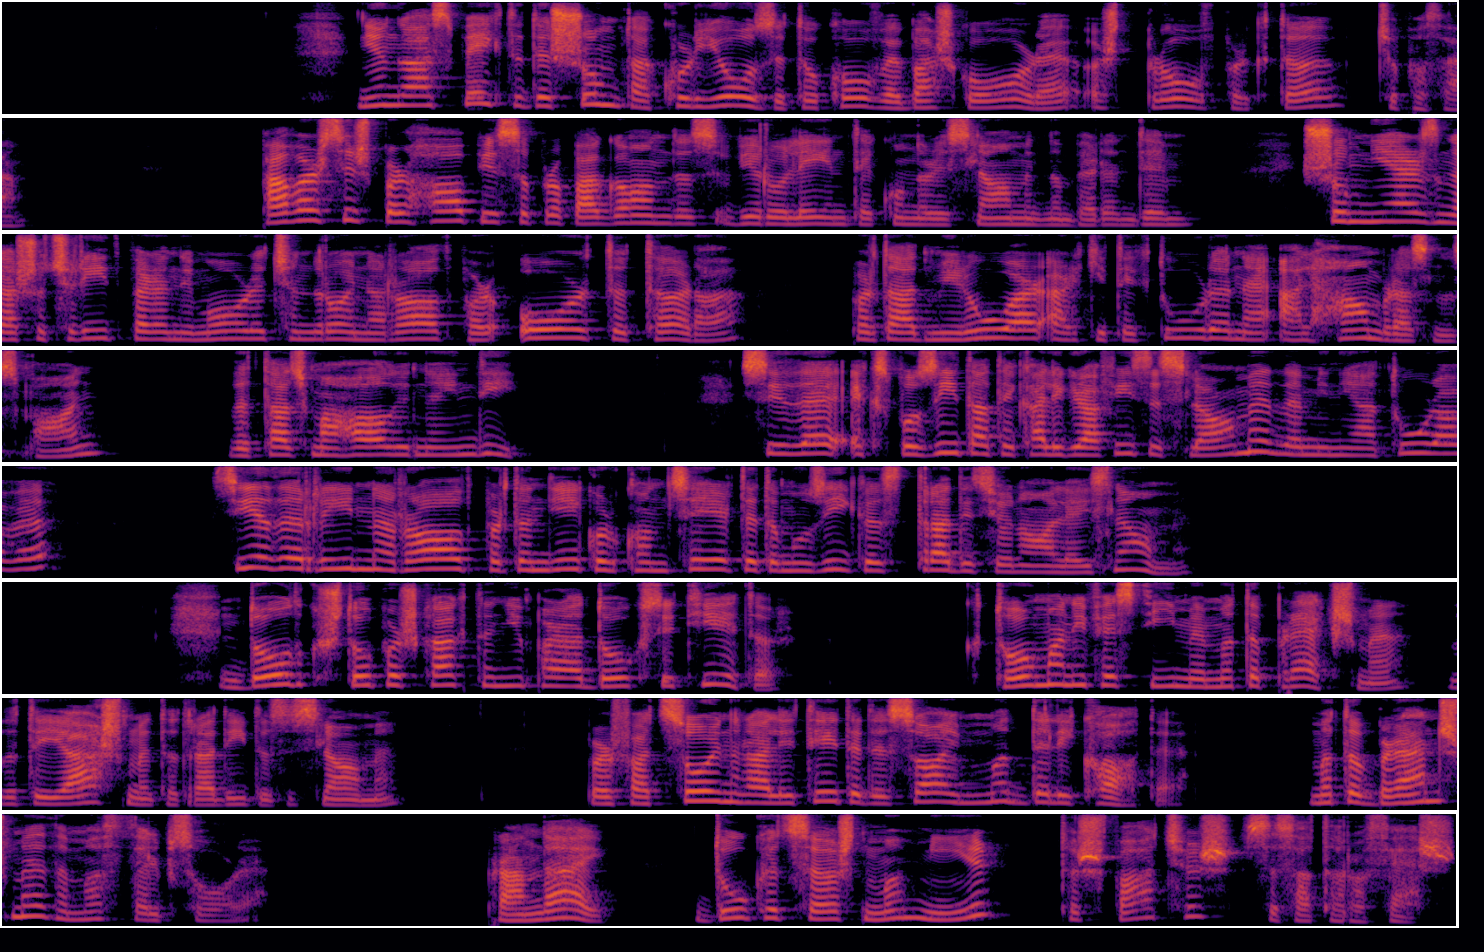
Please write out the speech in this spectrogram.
Një nga aspektet e shumëta kurioze të kohëve bashkohore është provë për këtë që po them. Pavarësisht përhapjes së propagandës virulente kundër Islamit në Perëndim, shumë njerëz nga shoqëritë perëndimore qëndrojnë në radhë për orë të tëra për të admiruar arkitekturën e Alhambras në Spanjë dhe Taj Mahalit në Indi, si dhe ekspozitat e kaligrafisë islame dhe miniaturave, si edhe rrinë në radhë për të ndjekur koncerte të muzikës tradicionale islame. Ndodh kështu për shkak të një paradoksi tjetër. Këto manifestime më të prekshme dhe të jashtme të traditës islame përfaqësojnë realitetet e saj më delikate, më të brendshme dhe më thelbësore. Prandaj, duket se është më mirë të shfaqësh sesa të rrëfesh.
